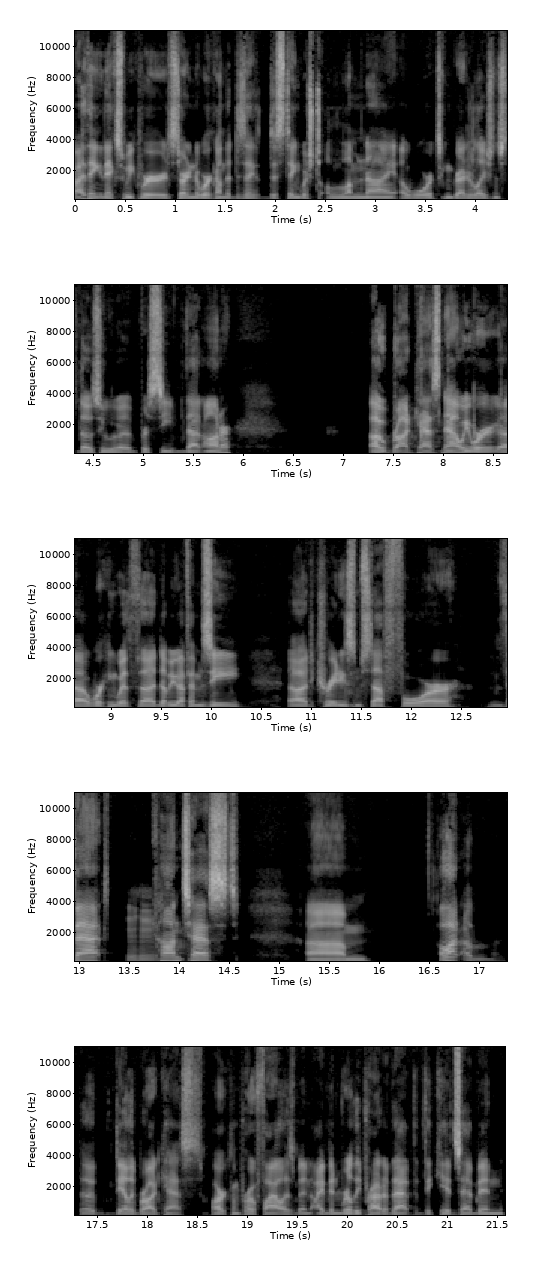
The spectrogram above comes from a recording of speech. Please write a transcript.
I think next week we're starting to work on the Dis- Distinguished Alumni Awards. Congratulations to those who have received that honor. Oh, broadcast now. We were uh, working with uh, WFMZ, uh, to creating some stuff for that Mhm. contest. Um, a lot of the daily broadcasts, Parkland Profile has been. I've been really proud of that. That the kids have been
